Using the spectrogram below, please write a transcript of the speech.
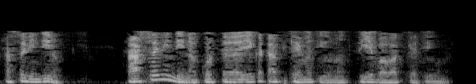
රස විඳිනවා. රස විඳිනකොට ඒකට අපි කැමති වුණොත් ප්‍රිය බවක් ඇති වුණා.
